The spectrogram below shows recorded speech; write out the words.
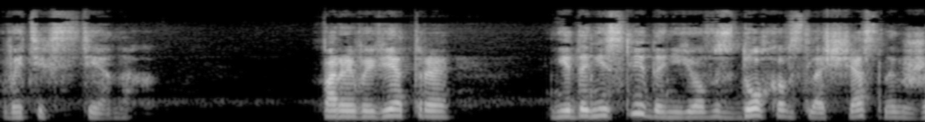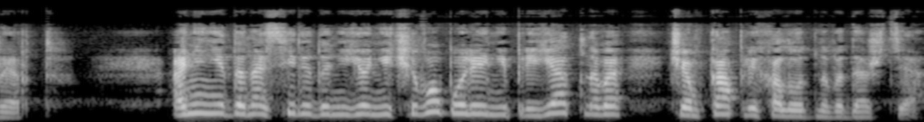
в этих стенах. Порывы ветра не донесли до нее вздохов злосчастных жертв. Они не доносили до нее ничего более неприятного, чем капли холодного дождя.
